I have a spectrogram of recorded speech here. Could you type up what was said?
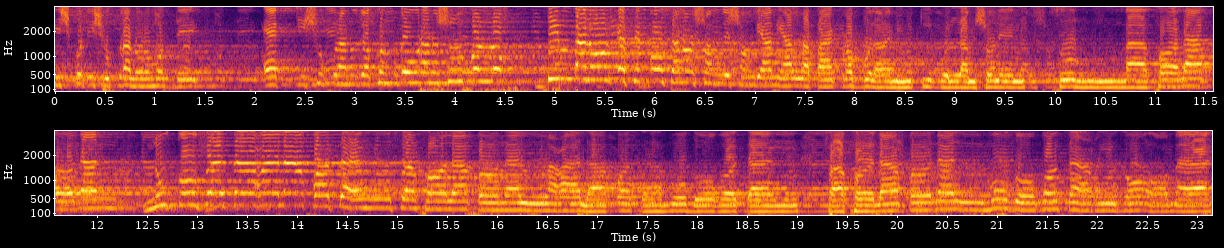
বিশ কোটি শুক্রাণুর মধ্যে একটি শুক্রাণু যখন দৌড়ানো শুরু করল ডিম্বাণুর কাছে পৌঁছানোর সঙ্গে সঙ্গে আমি আল্লাহ পাক রব্বুল আলামিন কি বললাম শোনেন? সুম্মা খলাকনান ফাখলাকনাল আলাকাতা মুদগাতান ফাখলাকনাল মুদগাতা ইযামা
